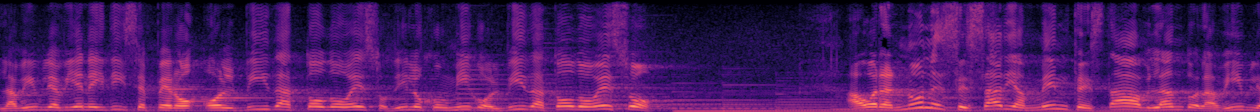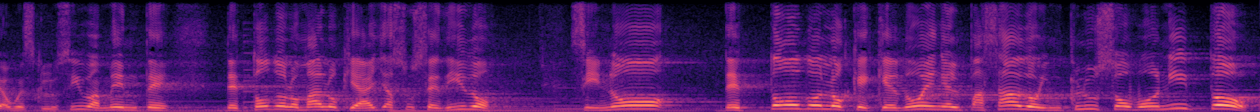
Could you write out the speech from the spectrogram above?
la Biblia viene y dice, pero olvida todo eso. Dilo conmigo, olvida todo eso. Ahora, no necesariamente está hablando la Biblia o exclusivamente de todo lo malo que haya sucedido, sino de todo lo que quedó en el pasado, incluso bonito.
